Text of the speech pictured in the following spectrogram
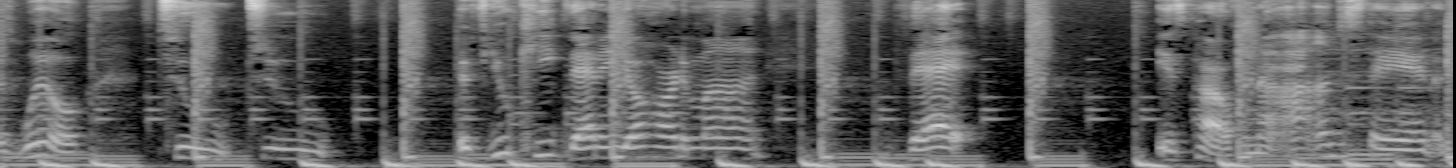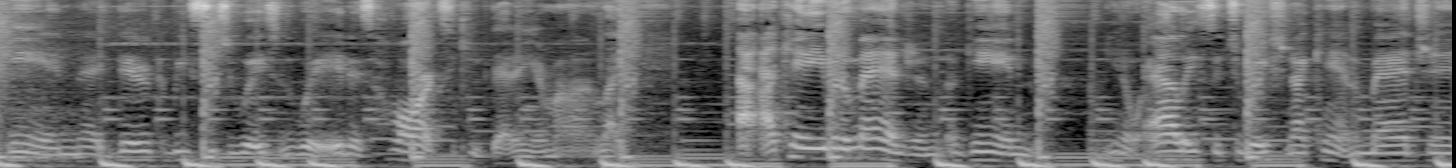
as well. To to if you keep that in your heart and mind, that is powerful. Now I understand again that there could be situations where it is hard to keep that in your mind. Like I, I can't even imagine again, you know, Allie's situation. I can't imagine,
